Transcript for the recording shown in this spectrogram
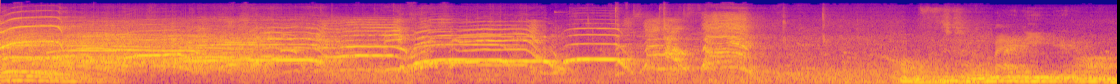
诶好帅好帅好一脉哈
